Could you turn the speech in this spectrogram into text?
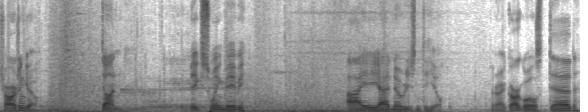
Charge and go. Done. Big swing, baby. I had no reason to heal. Alright, Gargoyle's dead.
